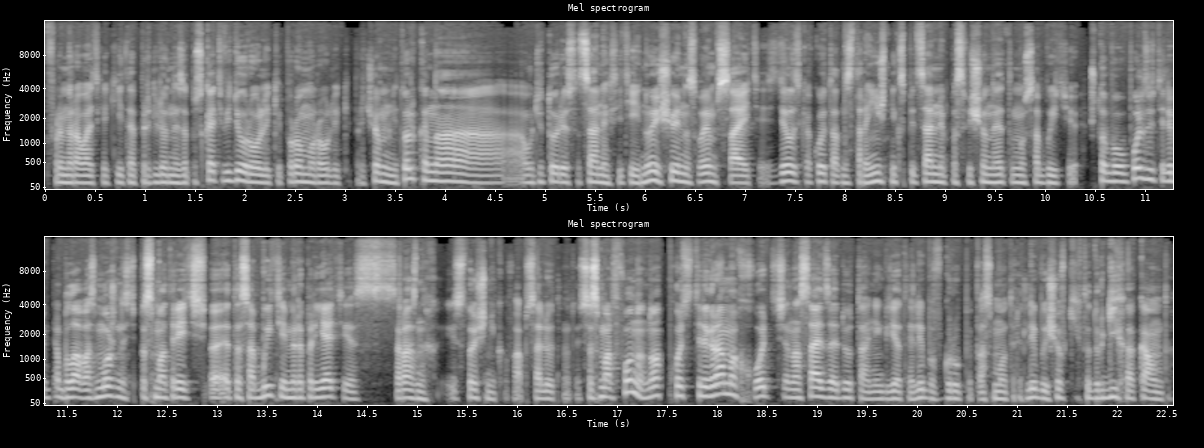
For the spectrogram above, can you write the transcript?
формировать какие-то определенные, запускать видеоролики, промо-ролики, причем не только на аудиторию социальных сетей, но еще и на своем сайте, сделать какой-то одностраничник специальный, посвященный этому событию, чтобы у пользователей была возможность посмотреть э, это событие, мероприятие с разных источников абсолютно, то есть со смартфона, но хоть с Телеграма, хоть на сайт зайдут они где-то, либо в группе посмотрят, либо еще в каких-то других аккаунтах.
